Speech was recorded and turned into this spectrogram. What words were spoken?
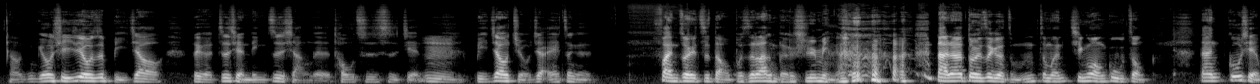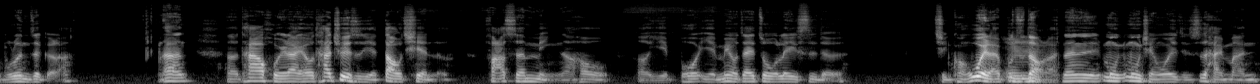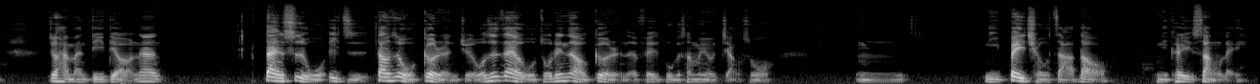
啊，尤其又是比较这个之前林志祥的偷吃事件，嗯比较酒驾，哎、这个犯罪之岛不是浪得虚名啊，大家对这个怎么这么亲王故重？但姑且不论这个啦，那呃，他回来以后，他确实也道歉了，发声明，然后呃，也不会也没有再做类似的情况，未来不知道啦，但是目目前为止是还蛮就还蛮低调。那但是我一直，但是我个人觉得，我是在我昨天在我个人的 Facebook 上面有讲说，嗯，你被球砸到，你可以上垒，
